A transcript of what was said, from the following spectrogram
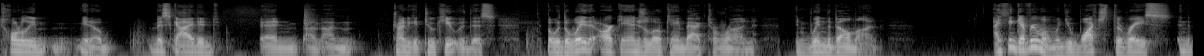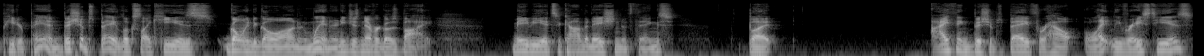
totally, you know, misguided and I'm, I'm trying to get too cute with this. But with the way that Arcangelo came back to run and win the Belmont, I think everyone, when you watch the race in the Peter Pan, Bishop's Bay looks like he is going to go on and win, and he just never goes by. Maybe it's a combination of things, but I think Bishop's Bay, for how lightly raced he is,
